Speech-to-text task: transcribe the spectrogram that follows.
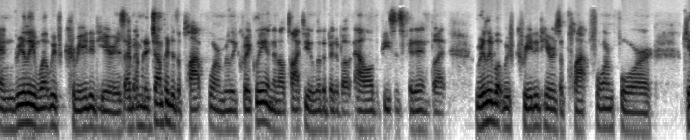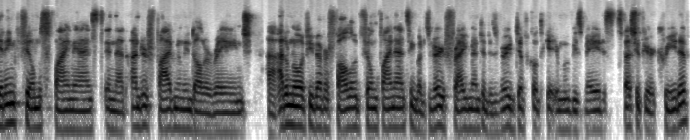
And really, what we've created here is I'm, I'm going to jump into the platform really quickly, and then I'll talk to you a little bit about how all the pieces fit in. But really, what we've created here is a platform for getting films financed in that under $5 million range. Uh, I don't know if you've ever followed film financing, but it's very fragmented. It's very difficult to get your movies made, especially if you're a creative.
